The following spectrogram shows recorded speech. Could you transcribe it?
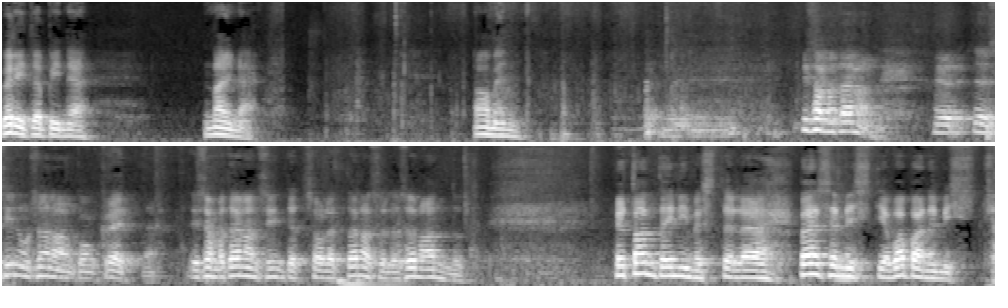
veritõbine naine. amin. isa, ma tänan, et sinu sõna on konkreetne. isa, ma tänan sind, et sa oled täna selle sõna andnud. et anda inimestele pääsemist ja vabanemist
